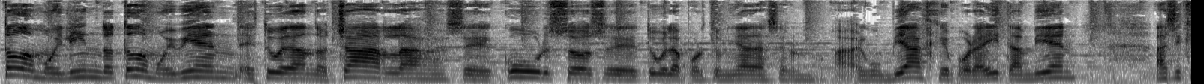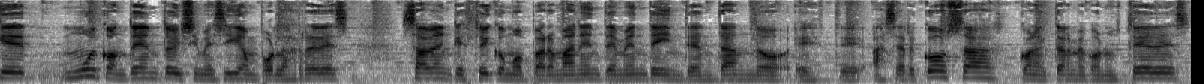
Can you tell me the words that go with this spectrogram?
todo muy lindo, todo muy bien, estuve dando charlas, eh, cursos, eh, tuve la oportunidad de hacer algún viaje por ahí también, así que muy contento y si me siguen por las redes saben que estoy como permanentemente intentando este, hacer cosas, conectarme con ustedes.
